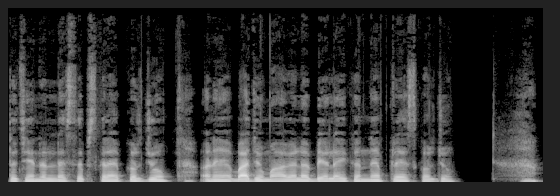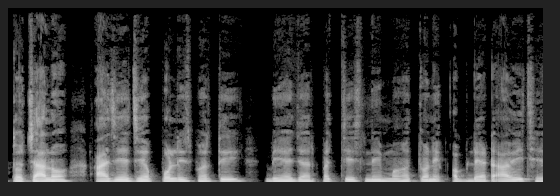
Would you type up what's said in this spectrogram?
તો ચેનલને સબસ્ક્રાઈબ કરજો અને બાજુમાં આવેલા બેલ આઇકનને પ્રેસ કરજો. તો ચાલો, આજે જે પોલીસ ભરતી બે હજાર પચીસની મહત્ત્વની અપડેટ આવી છે,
